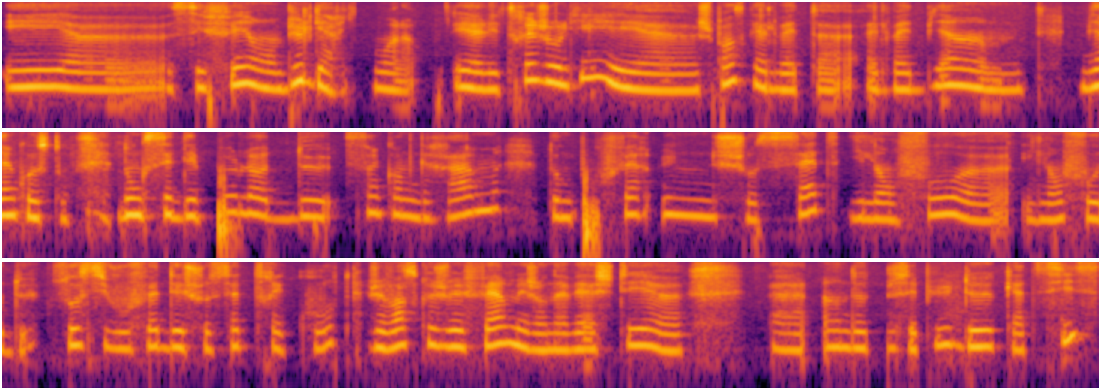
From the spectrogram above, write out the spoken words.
et euh, c'est fait en Bulgarie. Voilà. Et elle est très jolie et euh, je pense qu'elle va être, euh, elle va être bien, bien costaud. Donc c'est des pelotes de 50 grammes. Donc pour faire une chaussette, il en faut, il en faut deux. Sauf si vous faites des chaussettes très courtes. Je vais voir ce que je vais faire, mais j'en avais acheté un, deux, je sais plus, deux, quatre, six.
